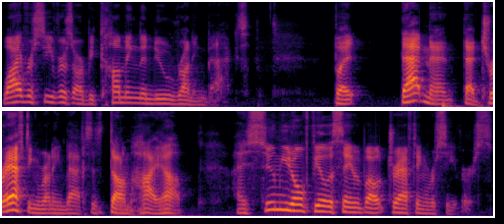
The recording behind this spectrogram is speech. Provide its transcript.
wide receivers are becoming the new running backs, but that meant that drafting running backs is dumb high up. I assume you don't feel the same about drafting receivers.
